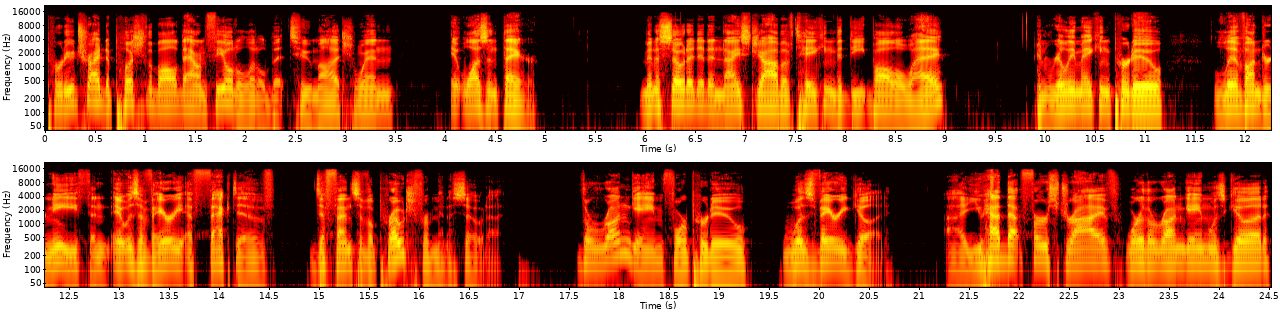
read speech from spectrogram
Purdue tried to push the ball downfield a little bit too much when it wasn't there. Minnesota did a nice job of taking the deep ball away and really making Purdue live underneath. And it was a very effective defensive approach from Minnesota. The run game for Purdue was very good. Uh, you had that first drive where the run game was good,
